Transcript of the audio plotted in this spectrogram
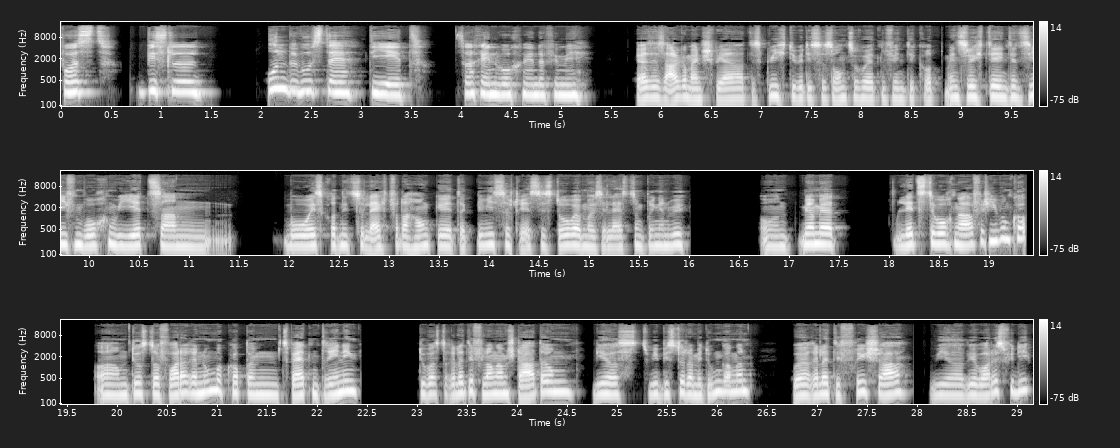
fast ein bisschen unbewusste Diät, so ein Rennwochenende für mich. Ja, es ist allgemein schwer, das Gewicht über die Saison zu halten, finde ich. Gerade wenn solche intensiven Wochen wie jetzt sind, wo es gerade nicht so leicht von der Hand geht, ein gewisser Stress ist da, weil man seine Leistung bringen will. Und wir haben ja letzte Woche auch eine Verschiebung gehabt. Ähm, du hast da eine vordere Nummer gehabt beim zweiten Training. Du warst relativ lang am Start um. Wie, wie bist du damit umgegangen? War ja relativ frisch auch. Wie, wie war das für dich?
